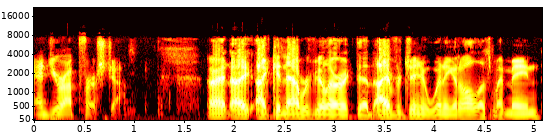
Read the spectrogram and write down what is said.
and you're up first, John. All right, I, I can now reveal, Eric, that I have Virginia winning it all as my main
